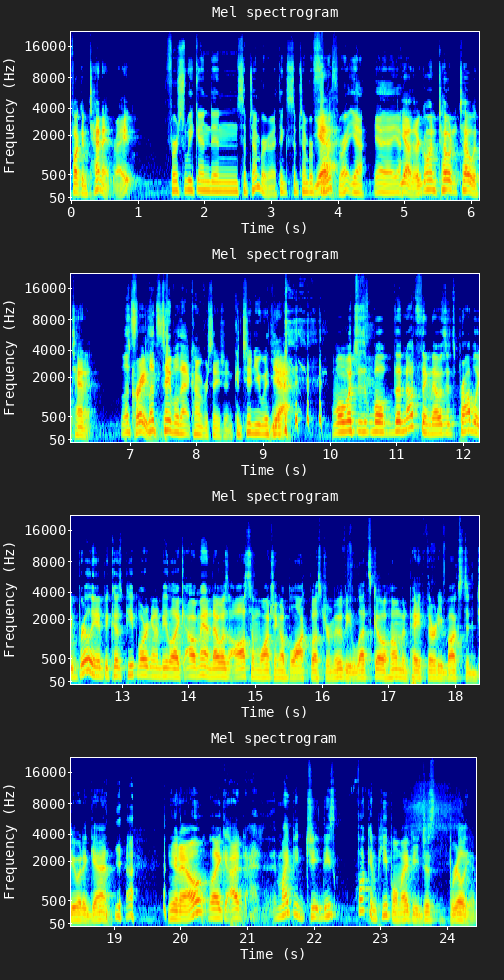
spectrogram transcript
fucking Tenet, right? first weekend in September. I think September 4th, Yeah. right? Yeah. Yeah, yeah, yeah. Yeah, they're going toe to toe with Tenet. let's crazy. let's table that conversation. Continue with Yeah. well, which is well, the nuts thing though is it's probably brilliant because people are going to be like, "Oh man, that was awesome watching a blockbuster movie. Let's go home and pay thirty bucks to do it again." Yeah. You know, like I, it might be gee, these fucking people might be just brilliant.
